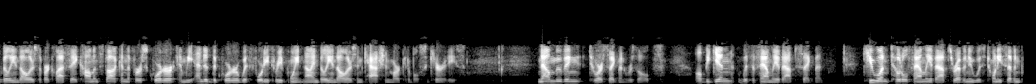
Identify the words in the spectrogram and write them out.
billion of our Class A common stock in the first quarter, and we ended the quarter with $43.9 billion in cash and marketable securities. Now moving to our segment results. I'll begin with the Family of Apps segment. Q1 total Family of Apps revenue was $27.2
